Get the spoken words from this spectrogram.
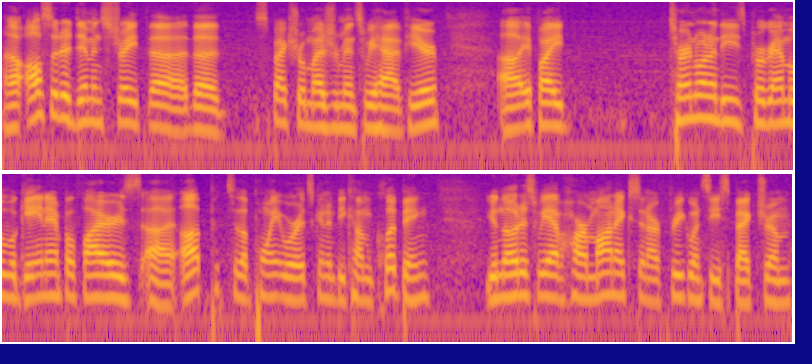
Uh, also to demonstrate the, the spectral measurements we have here, uh, if I turn one of these programmable gain amplifiers uh, up to the point where it's going to become clipping, you'll notice we have harmonics in our frequency spectrum,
